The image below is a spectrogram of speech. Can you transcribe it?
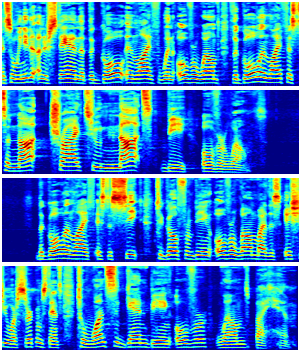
And so we need to understand that the goal in life, when overwhelmed, the goal in life is to not try to not be overwhelmed. The goal in life is to seek to go from being overwhelmed by this issue or circumstance to once again being overwhelmed by Him.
